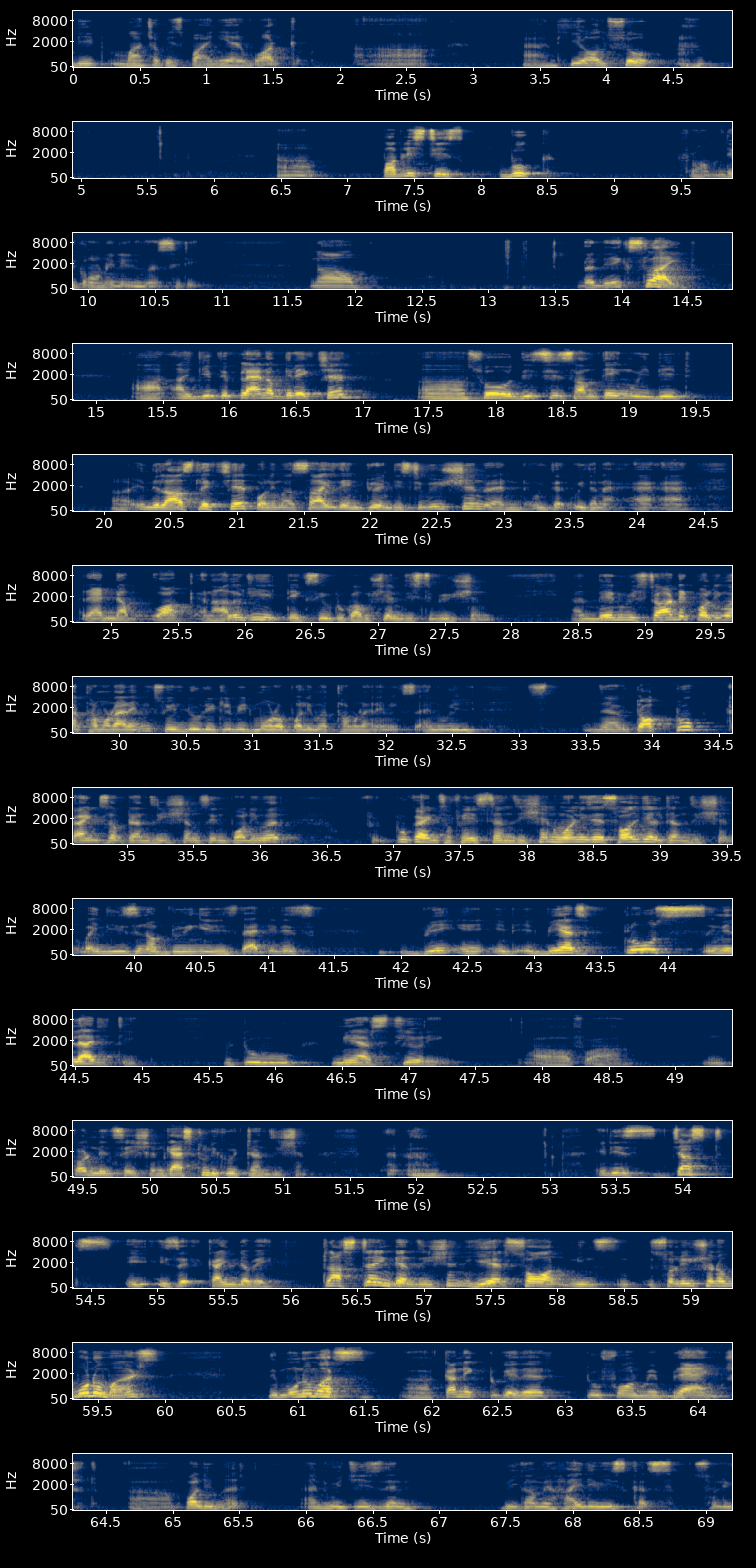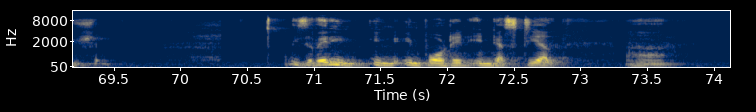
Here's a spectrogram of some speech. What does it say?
did much of his pioneer work uh, and he also uh, published his book from the Cornell University. Now, the next slide, uh, I give the plan of the lecture. Uh, so, this is something we did uh, in the last lecture, polymer size end-to-end distribution and with, a, with an, a, a random walk analogy, it takes you to Gaussian distribution. And then we started polymer thermodynamics. We'll do a little bit more of polymer thermodynamics and we'll talk two kinds of transitions in polymer two kinds of phase transition. One is a sol gel transition. By the reason of doing it is that it is bring it, it bears close similarity to Mayer's theory of uh, condensation gas to liquid transition. It is just is a kind of a clustering transition. Here sol means solution of monomers. The monomers uh, connect together to form a branched uh, polymer and which is then become a highly viscous solution is a very in, important industrial uh,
